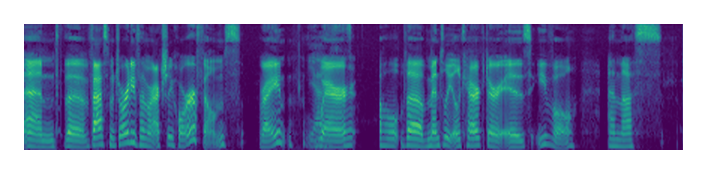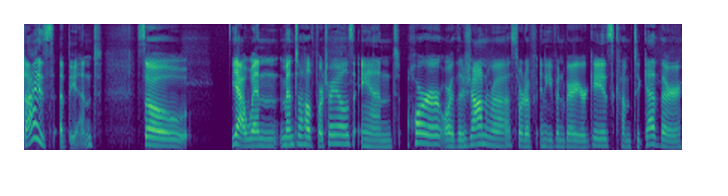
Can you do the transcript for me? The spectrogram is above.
and the vast majority of them are actually horror films, right? Yes. Where oh, the mentally ill character is evil and thus dies at the end. So, yeah, when mental health portrayals and horror or the genre, sort of an even barrier gaze, come together,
